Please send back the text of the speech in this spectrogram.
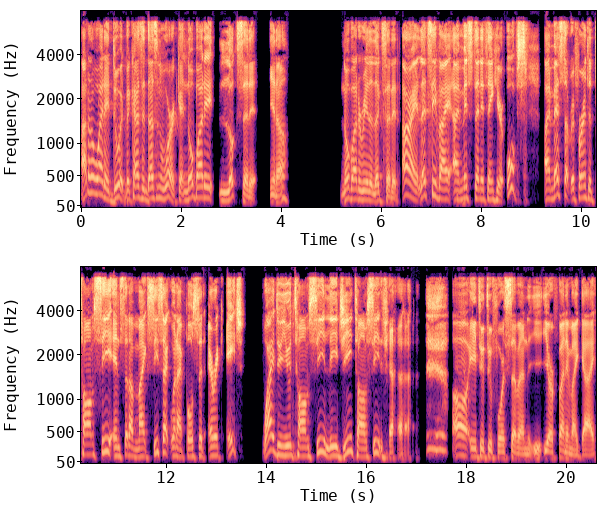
I don't know why they do it because it doesn't work and nobody looks at it, you know? Nobody really looks at it. All right, let's see if I, I missed anything here. Oops. I messed up referring to Tom C instead of Mike Csack when I posted Eric H. Why do you Tom C, Lee G, Tom C? oh, E2247. You're funny, my guy.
